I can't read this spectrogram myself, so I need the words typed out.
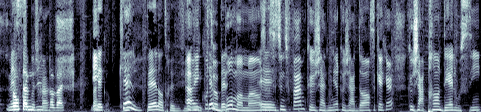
Merci, bon samedi. Bye bye. Quelle belle entrevue. Ah, écoute, un beau moment. C'est une femme que j'admire, que j'adore. C'est quelqu'un que j'apprends d'elle aussi.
